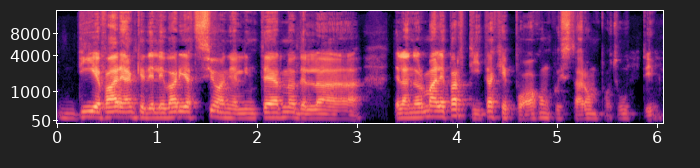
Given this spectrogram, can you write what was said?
di fare anche delle variazioni all'interno della, della normale partita che può conquistare un po' tutti.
